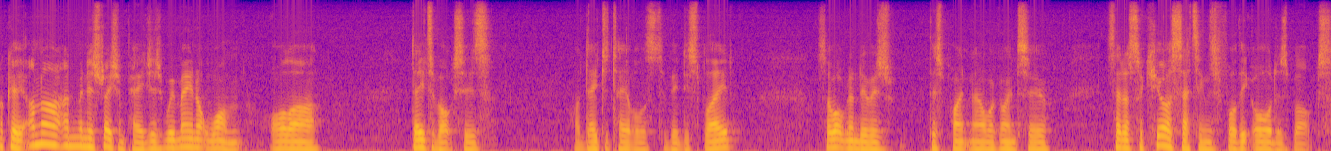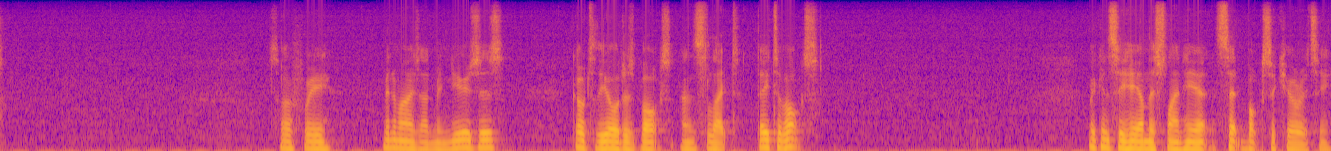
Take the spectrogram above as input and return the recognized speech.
Okay, on our administration pages, we may not want all our data boxes or data tables to be displayed. So what we're going to do is, at this point now, we're going to set our secure settings for the orders box. So if we minimize admin users, go to the orders box and select data box, we can see here on this line here, set box security.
